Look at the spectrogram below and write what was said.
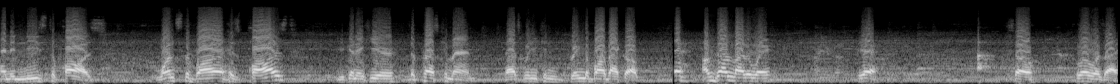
and it needs to pause. Once the bar has paused, you're gonna hear the press command. That's when you can bring the bar back up. I'm done by the way. Yeah. So, where was I?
